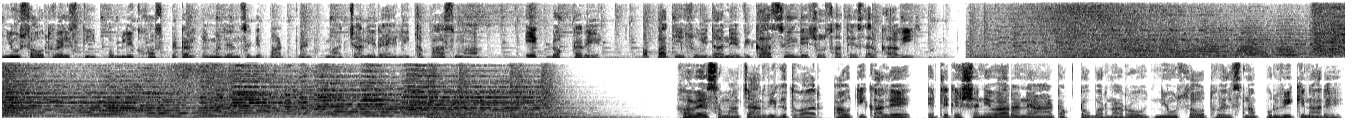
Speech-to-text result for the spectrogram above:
ન્યૂ સાઉથ વેલ્સની પબ્લિક હોસ્પિટલ ઇમરજન્સી ડિપાર્ટમેન્ટમાં ચાલી રહેલી તપાસમાં એક ડોક્ટરે અપાતી સુવિધાને વિકાસશીલ દેશો સાથે સરખાવી. હવે સમાચાર વિગતવાર. આવતીકાલે, એટલે કે શનિવાર અને આઠ ઓક્ટોબરના રોજ, ન્યૂ સાઉથ વેલ્સના પૂર્વી કિનારે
